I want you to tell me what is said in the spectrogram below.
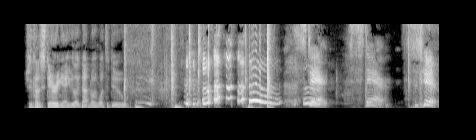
She's kind of staring at you, like not knowing what to do. Stare. Stare. Stare.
